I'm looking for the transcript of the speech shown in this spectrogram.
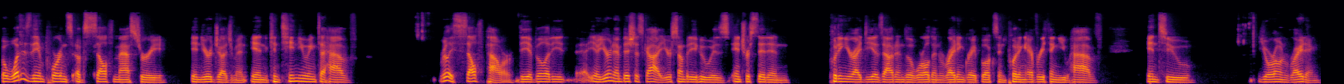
But what is the importance of self mastery in your judgment in continuing to have really self power, the ability, eh, you know, you're an ambitious guy. You're somebody who is interested in putting your ideas out into the world and writing great books and putting everything you have into your own writing.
